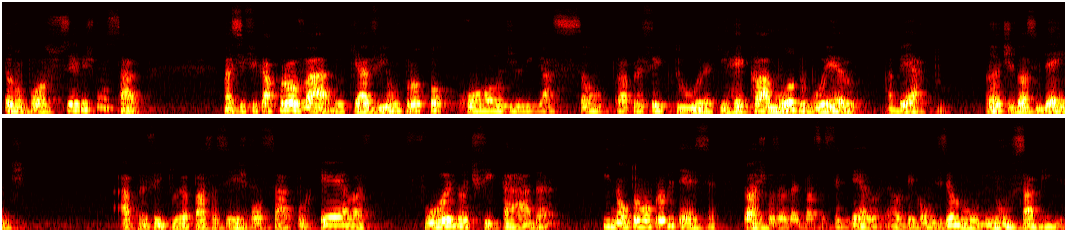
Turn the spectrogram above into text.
eu não posso ser responsável. Mas se ficar provado que havia um protocolo de ligação para a prefeitura que reclamou do bueiro aberto antes do acidente, a prefeitura passa a ser responsável, porque ela foi notificada e não tomou providência. Então a responsabilidade passa a ser dela. Ela não tem como dizer, eu não, não sabia.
